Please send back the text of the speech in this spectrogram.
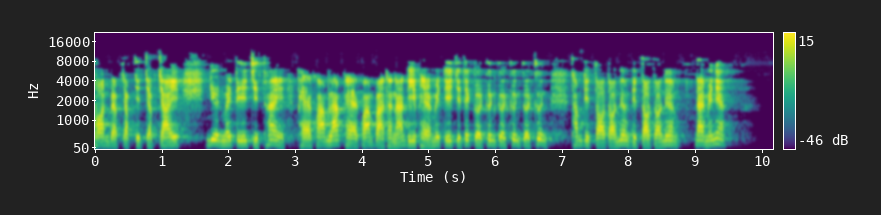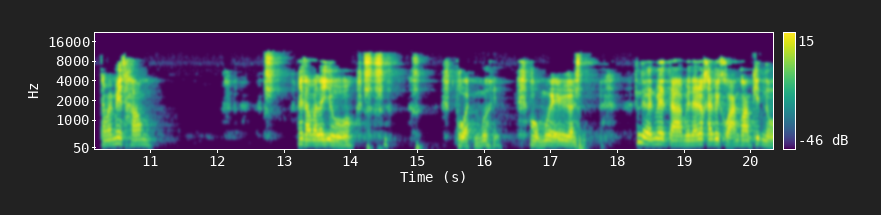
ทอนแบบจับจิตจับใจ ยื่นไมตรีจิตให้แผ่ความรักแผ่ความปรารถนาดีแผ่ไมตรีจิตให้เกิดขึ้นเกิดขึ้นเกิดขึ้นทำติดต่อต่อเนื่องติดต่อต่อเนื่องได้ไหมเนี่ยทำไมไม่ทำไม่ทำอะไรอยู่ปวดเมื่อยโหเมื่อยเกิน เดินเมตตาไม่ได้แล้วใครไปขวางความคิดหนู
